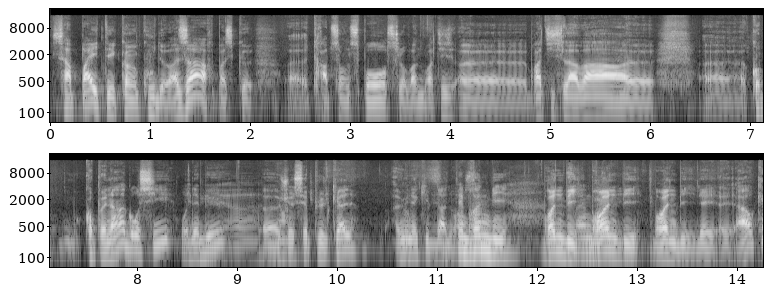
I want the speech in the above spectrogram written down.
ça n'a pas été qu'un coup de hasard, parce que euh, Trabzonspor, Slovan Bratis- euh, Bratislava, euh, euh, Cop- Copenhague aussi au début, je ne sais plus lequel, une équipe danoise. C'est Brøndby. Brøndby, Ouais, Brøndby, Brøndby. Les- Ah, ok.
